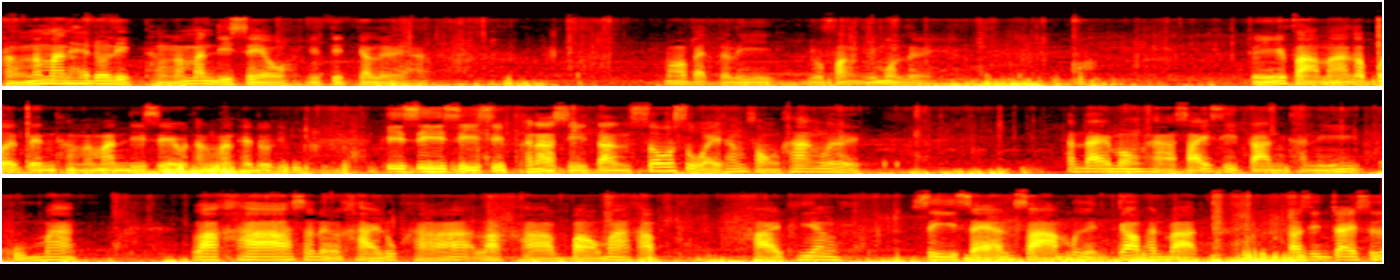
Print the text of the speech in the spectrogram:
ถังน้ำมันไฮดรอลิก ถังน้ำมันดีเซลอยู่ติดกันเลยครับหม้อแบตเตอรี่อยู่ฝั่งนี้หมดเลยทีนี้ฝามาก็เปิดเป็นถังน้ำมันดีเซลถังน้ำมันไฮดรอลิก PC 40 ขนาด 4 ตันโซ่สวยทั้งสองข้างเลย ท่านใดมองหาไซส์4ตันคันนี้คุ้มมาก ราคาเสนอขายลูกค้าราคาเบามากครับ ขายเพียง 439,000 บาท ตัดสินใจซื้อ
